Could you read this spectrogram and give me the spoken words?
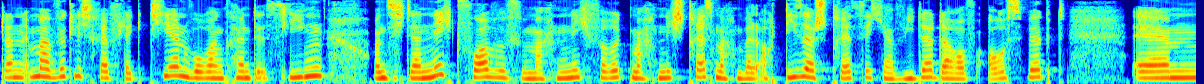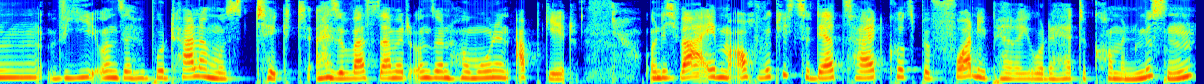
dann immer wirklich reflektieren, woran könnte es liegen und sich dann nicht Vorwürfe machen, nicht verrückt machen, nicht Stress machen, weil auch dieser Stress sich ja wieder darauf auswirkt, ähm, wie unser Hypothalamus tickt, also was da mit unseren Hormonen abgeht. Und ich war eben auch wirklich zu der Zeit, kurz bevor die Periode hätte kommen müssen,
